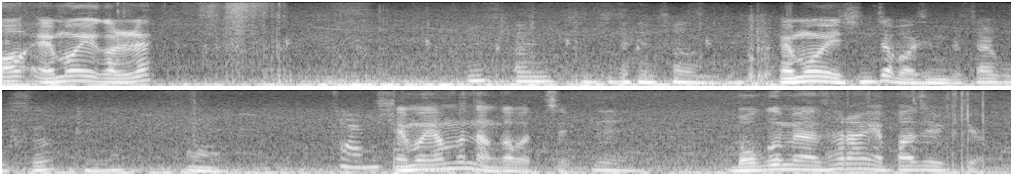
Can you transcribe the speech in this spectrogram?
어, 에머이 갈래? 아니 진짜 괜찮은데 에머이 진짜 맛있는데, 쌀국수? 어. 에머이 한 번도 안 가봤지? 네 먹으면 사랑에 빠질게요.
